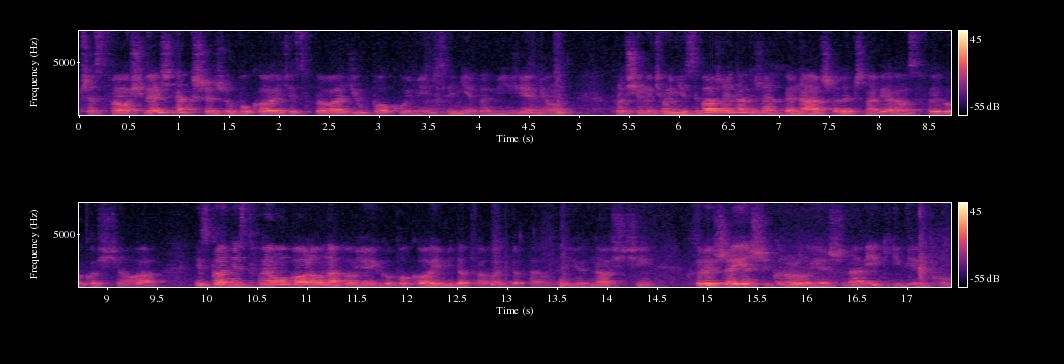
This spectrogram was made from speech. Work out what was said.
przez Twoją śmierć na krzyżu Bóg Ojciec wprowadził pokój między niebem i ziemią. Prosimy Cię, nie zważaj na grzechy nasze, lecz na wiarę swojego Kościoła i zgodnie z Twoją wolą napełniaj go pokojem i doprowadź do pełnej jedności, w której żyjesz i królujesz na wieki wieków.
